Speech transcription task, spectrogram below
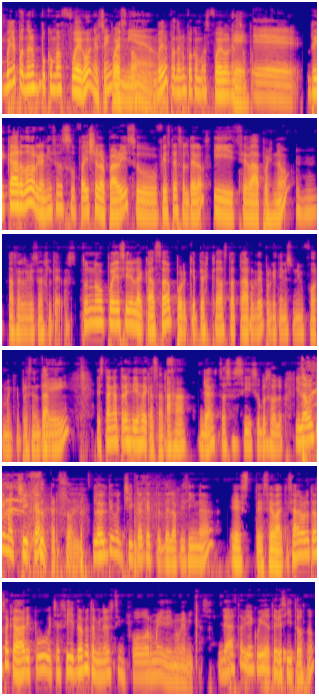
voy a poner un poco más fuego en el Tengo supuesto. miedo. Voy a poner un poco más fuego en ¿Qué? el supuesto. Eh, Ricardo organiza su bachelor party, su fiesta de solteros, y se va, pues, ¿no? Ujú. A hacer su fiesta de solteros. Tú no puedes ir a la casa porque te has quedado hasta tarde, porque tienes un informe que presentar. Ok. Están a tres días de casarse. Ajá. Ya, estás así, súper solo. Y la última chica... Súper solo. La última chica que te- de la oficina, este, se va. Te dice, Álvaro, te vas a quedar y pucha, sí, tengo que terminar este informe y de ahí me voy a mi casa. Ya, está bien, cuídate, besitos, ¿no?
